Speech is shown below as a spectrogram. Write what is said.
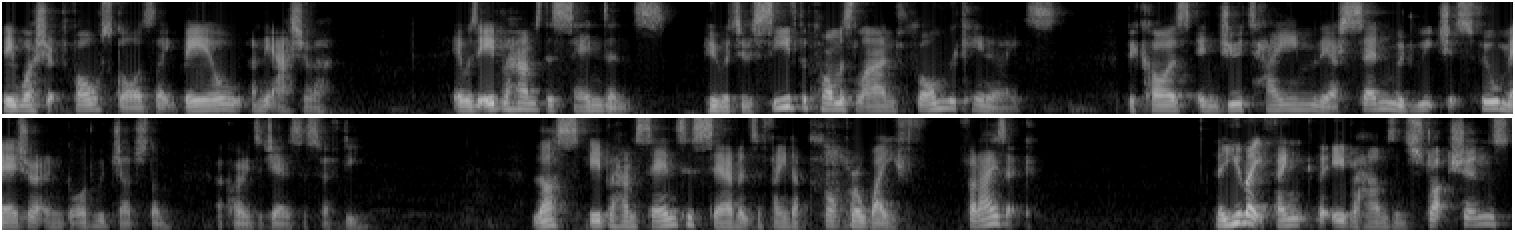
They worshipped false gods like Baal and the Asherah. It was Abraham's descendants who were to receive the promised land from the Canaanites, because in due time their sin would reach its full measure and God would judge them, according to Genesis 15. Thus, Abraham sends his servant to find a proper wife for Isaac. Now, you might think that Abraham's instructions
